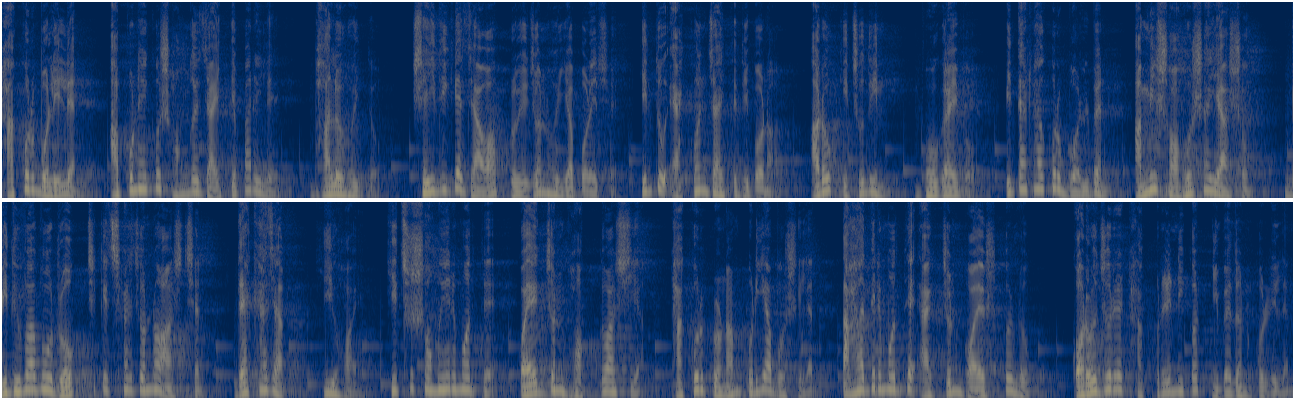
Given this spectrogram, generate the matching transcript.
ঠাকুর বলিলেন আপনাকে সঙ্গে যাইতে পারিলে ভালো হইত। সেই দিকে যাওয়া প্রয়োজন হইয়া পড়েছে, কিন্তু এখন যাইতে দিব না। আরও কিছুদিন ভোগাইব। পিতা ঠাকুর বলবেন, আমি সহসাই আসুম বিধুবাবু রোগ চিকিৎসার জন্য আসছেন। দেখা যাক কি হয়। কিছু সময়ের মধ্যে কয়েকজন ভক্ত আসিয়া ঠাকুর প্রণাম করিয়া বসিলেন। তাহাদের মধ্যে একজন বয়স্ক লোক করজোরে ঠাকুরের নিকট নিবেদন করিলেন,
